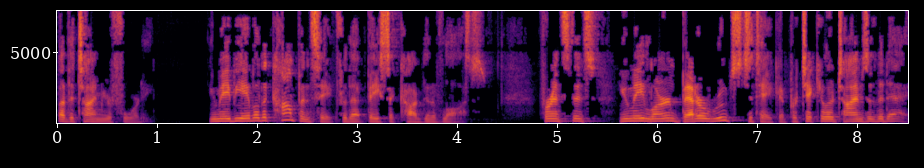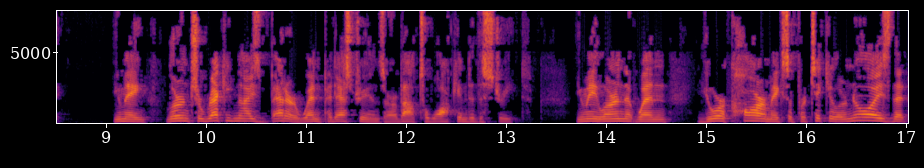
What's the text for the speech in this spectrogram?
by the time you're 40, you may be able to compensate for that basic cognitive loss. For instance, you may learn better routes to take at particular times of the day. You may learn to recognize better when pedestrians are about to walk into the street. You may learn that when your car makes a particular noise that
